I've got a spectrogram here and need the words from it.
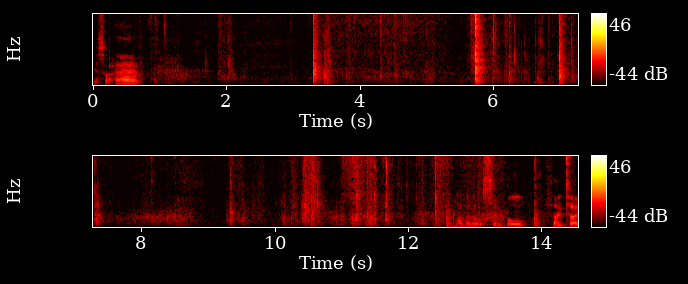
Yes, I have. Another little simple photo.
